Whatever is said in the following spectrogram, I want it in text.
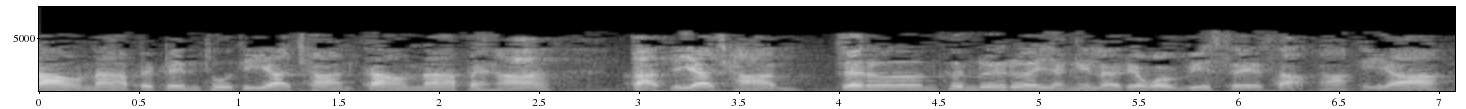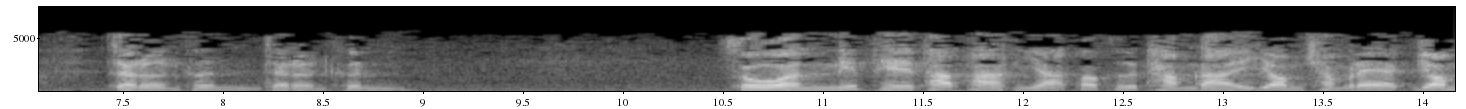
ก้าวหน้าไปเป็นทุติยฌานก้าวหน้าไปหาตติยฌานเจริญขึ้นเรื่อยๆ อย่างนี้แหละเรียกว่าวิเศษภาคยะเจริญขึ้นเจริญขึ้น ส่วนนิเพทภาคยะก็คือทำใดย่อมชำแรกย่อม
